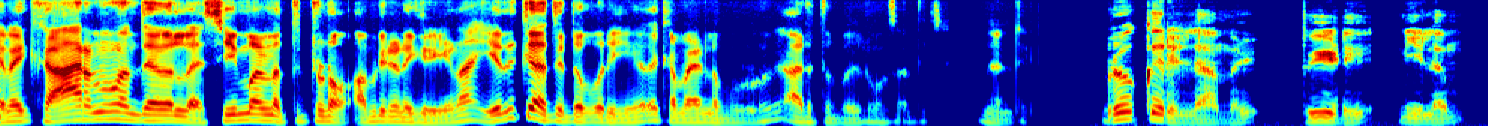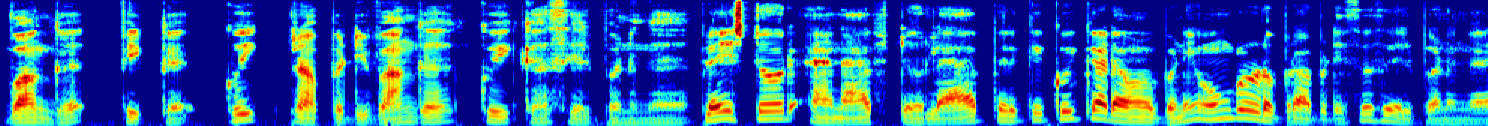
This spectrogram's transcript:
எனக்கு காரணம்லாம் தேவையில்ல. சீமானை திட்டணும் அப்படின்னு நினைக்கிறீங்கன்னா எதுக்கு திட்ட போறீங்க? கமெண்ட்ல போடுங்க. அடுத்த பதிலும் சந்திச்சு நன்றி. புரோக்கர் இல்லாமல் வீடு நிலம் வாங்க விற்க குயிக் ப்ராப்பர்ட்டி வாங்க குயிக்காக சேல் பண்ணுங்க. பிளே ஸ்டோர் அண்ட் ஆப் ஸ்டோரில் ஆப் இருக்குது குயிக்காக டவுன்லோட் பண்ணி உங்களோட ப்ராப்பர்ட்டிஸை சேல் பண்ணுங்கள்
